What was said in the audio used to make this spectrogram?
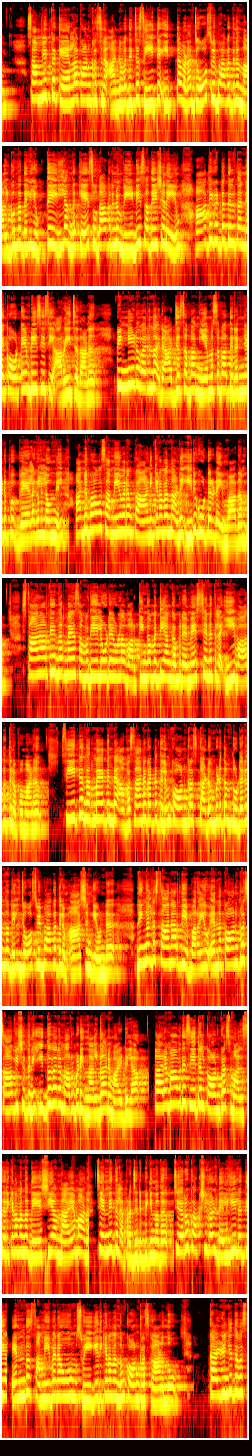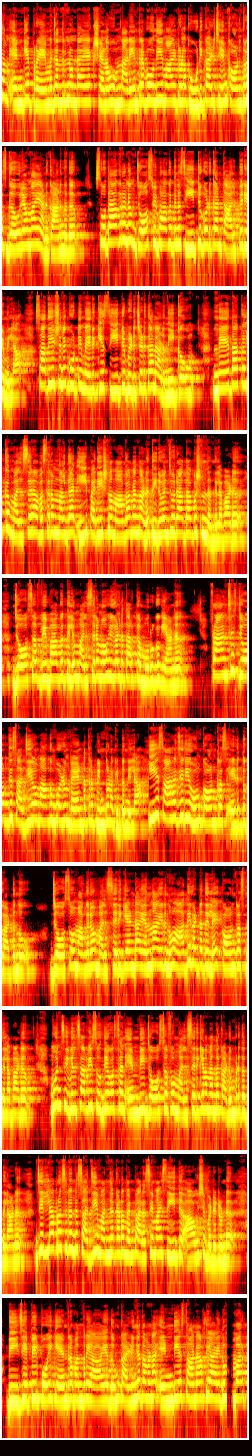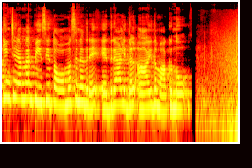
സംയുക്ത കേരള കോൺഗ്രസിന് അനുവദിച്ച സീറ്റ് ഇത്തവണ ജോസ് വിഭാഗത്തിന് നൽകുന്നതിൽ യുക്തിയില്ലെന്ന് കെ സുധാകരനും വി ഡി സതീശനെയും ആദ്യഘട്ടത്തിൽ തന്നെ കോട്ടയം ഡി സി സി അറിയിച്ചതാണ്. പിന്നീട് വരുന്ന രാജ്യസഭ നിയമസഭാ തിരഞ്ഞെടുപ്പ് വേളകളിലൊന്നിൽ അനുഭാവ സമീപനം കാണിക്കണമെന്നാണ് ഇരു കൂട്ടരുടെയും വാദം. സ്ഥാനാർത്ഥി നിർണയ സമിതിയിലൂടെയുള്ള വർക്കിംഗ് കമ്മിറ്റി അംഗം രമേശ് ചെന്നിത്തല ഈ വാദത്തിനൊപ്പമാണ്. സീറ്റ് നിർണയത്തിന്റെ അവസാന ഘട്ടത്തിലും കോൺഗ്രസ് കടുംപിടുത്തം തുടരുന്നതിൽ ജോസ് വിഭാഗത്തിലും ആശങ്കയുണ്ട്. നിങ്ങളുടെ സ്ഥാനാർത്ഥിയെ പറയൂ എന്ന കോൺഗ്രസ് ആവശ്യത്തിന് ഇതുവരെ മറുപടി നൽകാനുമായിട്ടില്ല. പരമാവധി സീറ്റിൽ കോൺഗ്രസ് മത്സരിക്കണമെന്ന ദേശീയ നയമാണ് ചെന്നിത്തല പ്രചരിപ്പിക്കുന്നത്. ചെറു കക്ഷികൾ ഡൽഹിയിലെത്തിയാൽ എന്ത് സമീപനവും സ്വീകരിക്കണമെന്നും കോൺഗ്രസ് കാണുന്നു. കഴിഞ്ഞ ദിവസം എൻ കെ പ്രേമചന്ദ്രനുണ്ടായ ക്ഷണവും നരേന്ദ്രമോദിയുമായിട്ടുള്ള കൂടിക്കാഴ്ചയും കോൺഗ്രസ് ഗൗരവമായാണ് കാണുന്നത്. സുധാകരനും ജോസ് വിഭാഗത്തിന് സീറ്റ് കൊടുക്കാൻ താല്പര്യമില്ല. സതീഷിനെ കൂട്ടി മെരുക്കിയ സീറ്റ് പിടിച്ചെടുക്കാനാണ് നീക്കവും. നേതാക്കൾക്ക് മത്സര അവസരം നൽകാൻ ഈ പരീക്ഷണമാകാമെന്നാണ് തിരുവഞ്ചൂർ രാധാകൃഷ്ണന്റെ നിലപാട്. ജോസഫ് വിഭാഗത്തിലും മത്സരമോഹികളുടെ തർക്കം മുറുകുകയാണ്. ഫ്രാൻസിസ് ജോർജ് സജീവമാകുമ്പോഴും വേണ്ടത്ര പിന്തുണ കിട്ടുന്നില്ല. ഈ സാഹചര്യവും കോൺഗ്രസ് എടുത്തുകാട്ടുന്നു. ജോസോ മകനോ മത്സരിക്കേണ്ട എന്നായിരുന്നു ആദ്യഘട്ടത്തിലെ കോൺഗ്രസ് നിലപാട്. മുൻ സിവിൽ സർവീസ് ഉദ്യോഗസ്ഥൻ എം ബി ജോസഫും മത്സരിക്കണമെന്ന കടുംപിടുത്തത്തിലാണ്. ജില്ലാ പ്രസിഡന്റ് സജി മഞ്ഞക്കടമ്പൻ പരസ്യമായി സീറ്റ് ആവശ്യപ്പെട്ടിട്ടുണ്ട്. ബി ജെ പിയിൽ പോയി കേന്ദ്രമന്ത്രി ആയതും കഴിഞ്ഞ തവണ എൻ ഡി എ സ്ഥാനാർത്ഥിയായതും വർക്കിംഗ് ചെയർമാൻ പി സി തോമസിനെതിരെ എതിരാളികൾ ആയുധമാക്കുന്നു.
